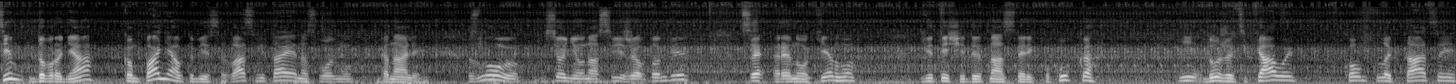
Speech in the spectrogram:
Всім доброго дня! Компанія Автобіс вас вітає на своєму каналі. Знову сьогодні у нас свіжий автомобіль. Це Renault Kengo 2019 рік покупка. І дуже цікавий в комплектації,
